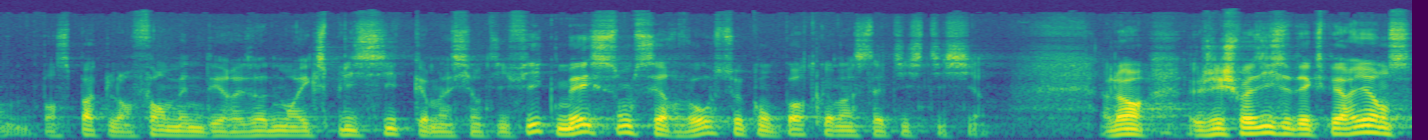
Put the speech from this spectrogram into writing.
On ne pense pas que l'enfant mène des raisonnements explicites comme un scientifique, mais son cerveau se comporte comme un statisticien. Alors, j'ai choisi cette expérience.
